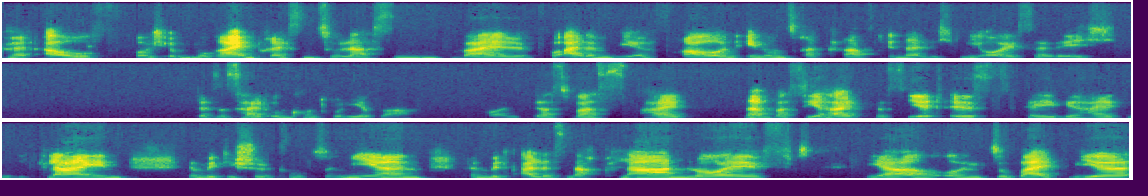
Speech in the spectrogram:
hört auf, euch irgendwo reinpressen zu lassen, weil vor allem wir Frauen in unserer Kraft, innerlich wie äußerlich, das ist halt unkontrollierbar. Und das, was halt, ne, was hier halt passiert ist, hey, wir halten die klein, damit die schön funktionieren, damit alles nach Plan läuft. Ja, und sobald wir,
